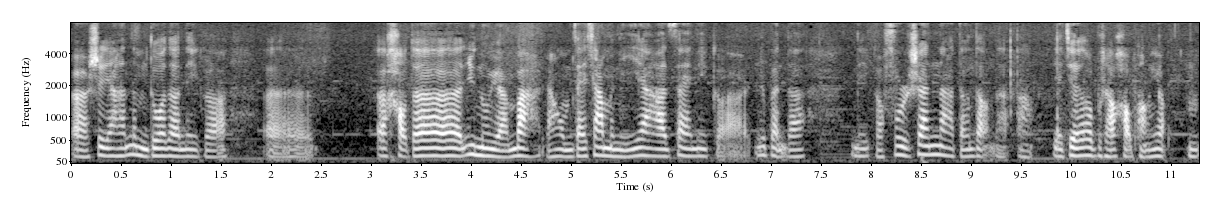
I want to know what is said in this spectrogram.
呃，世界上那么多的那个呃呃好的运动员吧。然后我们在夏慕尼呀，在那个日本的那个富士山呐等等的啊，也结交了不少好朋友。嗯。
